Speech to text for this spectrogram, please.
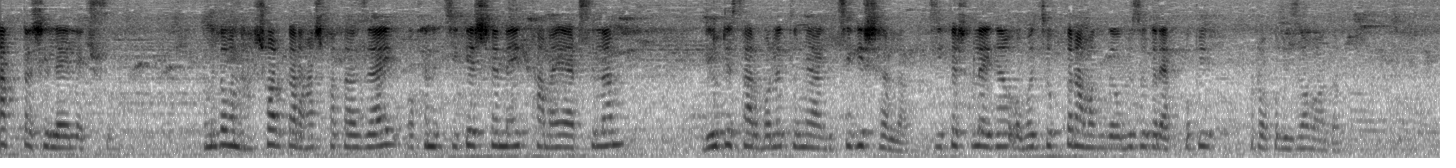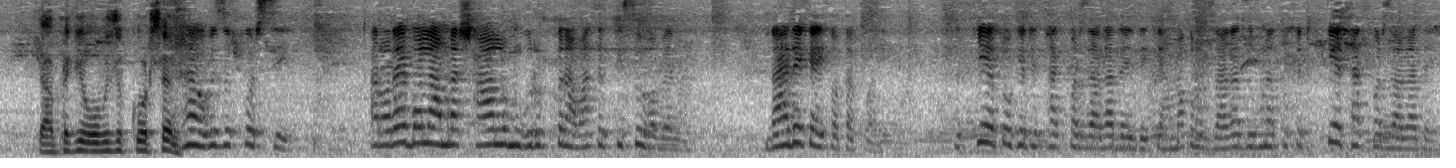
আটটা সেলাই লেগছে। আমি তখন সরকার হাসপাতাল যাই, ওখানে চিকিৎসা নেই, থানায় আসছিলাম। ডিউটি স্যার বলে তুমি আগে চিকিৎসা লাও চিকিৎসা এখানে অভিযোগ করে আমাকে অভিযোগের এক কপি ফটোকপি জমা দাও। তা আপনি কি অভিযোগ করছেন? হ্যাঁ অভিযোগ করছি। আর ওরাই বলে আমরা শাহ আলম গ্রুপ করে আমাকে কিছু হবে না। ডাইরেক্ট এই কথা কয়। তো কে তোকে এটি থাকবার জায়গা দেয় দেখে? আমাকে তো জায়গা দিব না তোকে কে থাকবার জায়গা দেয়?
